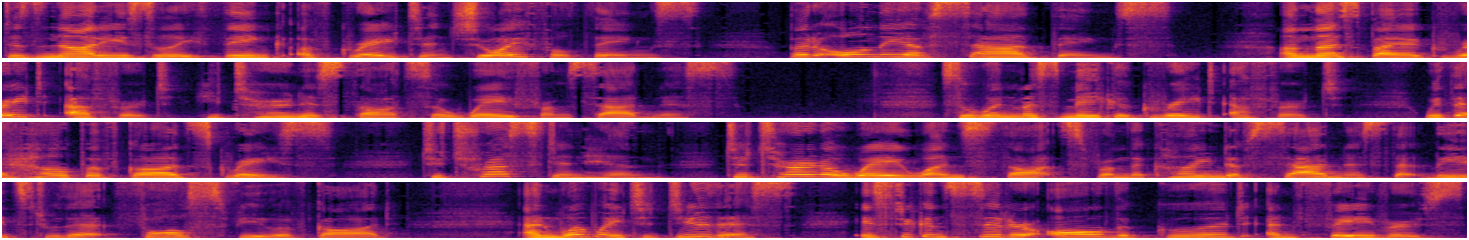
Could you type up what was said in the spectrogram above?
does not easily think of great and joyful things, but only of sad things unless by a great effort he turn his thoughts away from sadness. So one must make a great effort, with the help of God's grace, to trust in him, to turn away one's thoughts from the kind of sadness that leads to that false view of God. And one way to do this is to consider all the good and favors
